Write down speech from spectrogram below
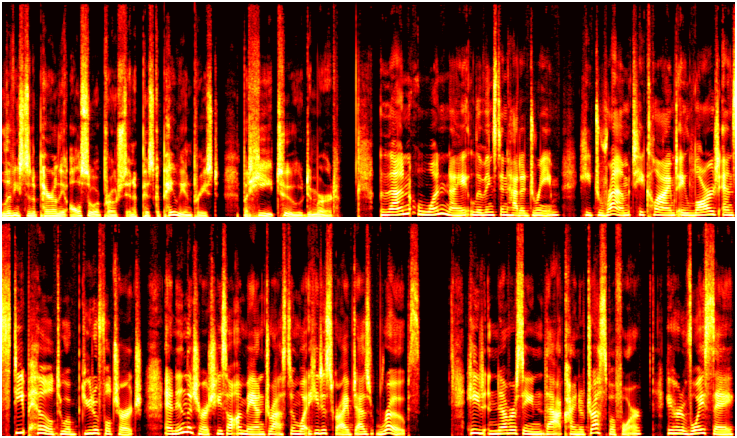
Livingston apparently also approached an Episcopalian priest, but he too demurred. Then one night, Livingston had a dream. He dreamt he climbed a large and steep hill to a beautiful church, and in the church he saw a man dressed in what he described as robes. He'd never seen that kind of dress before. He heard a voice say,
